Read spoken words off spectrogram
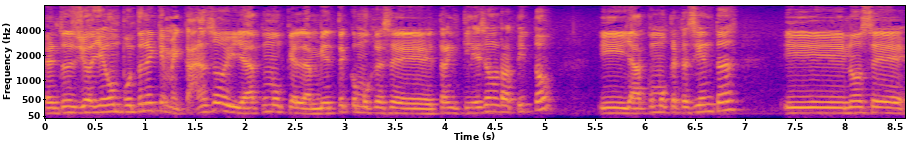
Entonces yo llego a un punto en el que me canso y ya como que el ambiente como que se tranquiliza un ratito y ya como que te sientas y no sé,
